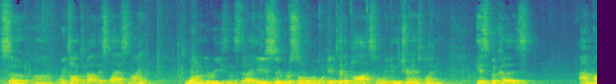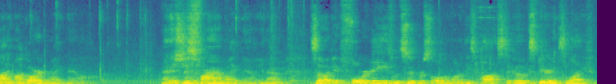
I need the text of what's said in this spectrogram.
So um, we talked about this last night. One of the reasons that I use super soil, and we'll get to the pots when we do the transplanting, is because I'm not in my garden right now. And it's just fine right now, you know? So I get four days with super soil in one of these pots to go experience life.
